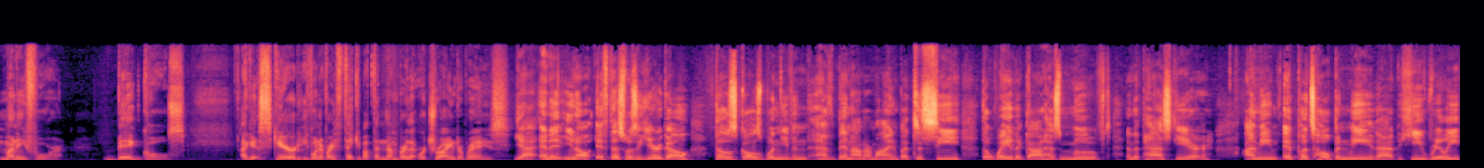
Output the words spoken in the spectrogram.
money for. Big goals. I get scared even whenever I think about the number that we're trying to raise. Yeah, and it, you know, if this was a year ago, those goals wouldn't even have been on our mind. But to see the way that God has moved in the past year, I mean, it puts hope in me that He really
